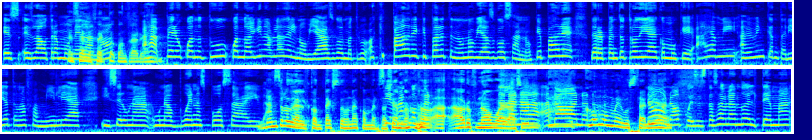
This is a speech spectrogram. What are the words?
es, es la otra moneda, es el efecto contrario. Ajá, pero cuando tú, cuando alguien habla del noviazgo, del matrimonio, ay, qué padre, qué padre tener un noviazgo sano, qué padre, de repente otro día como que, ay, a mí, a mí me encantaría tener una familia y ser una, una buena esposa y... Dentro del contexto de una conversación, no, no, out of nowhere, así, no, no, ¿cómo me gustaría? No, no, pues estás hablando del tema,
